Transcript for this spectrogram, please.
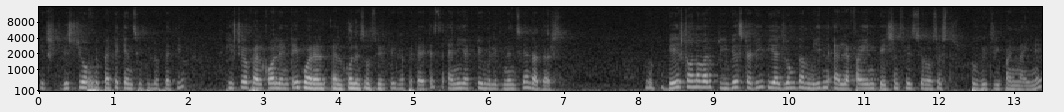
history of hepatic encephalopathy, history of alcohol intake or al alcohol associated hepatitis, any active malignancy and others. Based on our previous study, we assumed the mean LFI in patients with cirrhosis to be 3.98.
